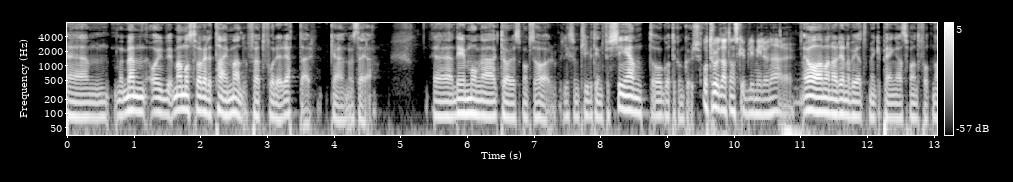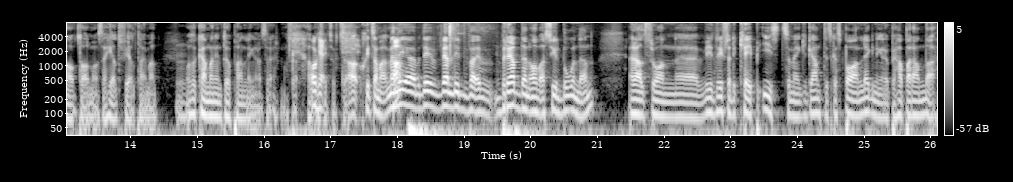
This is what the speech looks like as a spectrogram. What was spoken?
Ehm, Men man måste vara väldigt tajmad för att få det rätt där. Kan jag nog säga. Eh, Det är många aktörer som också har liksom klivit in för sent och gått i konkurs. Och trodde att de skulle bli miljonärer. Ja, man har renoverat för mycket pengar så man har inte fått en avtal. Man var helt feltajmad. Mm. Och så kan man inte upphandlingar och sådär. Okej. Ja, skitsamma. Men Ja. det, är, det är väldigt, bredden av asylboenden är allt från, eh, vi driftade Cape East som är gigantiska spaanläggningar uppe i Haparanda.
